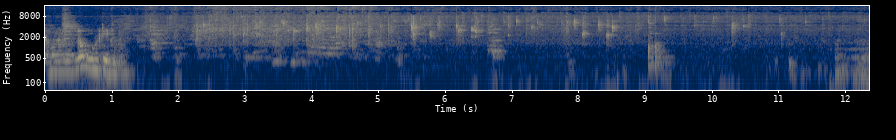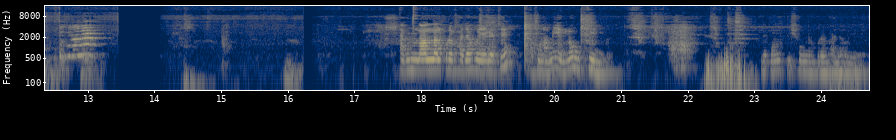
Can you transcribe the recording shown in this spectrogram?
এখন আমি এগুলো উল্টে দেবো। এখন লাল লাল করে ভাজা হয়ে গেছে, এখন আমি এগুলো উঠিয়ে নেব। দেখুন কি সুন্দর করে ভাজা হয়ে গেছে।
